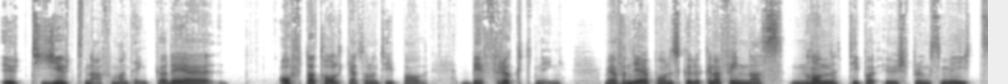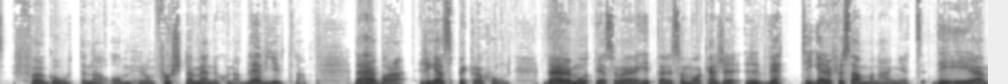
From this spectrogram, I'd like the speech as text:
utgjutna får man tänka, och det är ofta tolkat som någon typ av befruktning. Men jag funderar på om det skulle kunna finnas någon typ av ursprungsmyt för goterna om hur de första människorna blev gjutna. Det här är bara ren spekulation. Däremot det som jag hittade som var kanske vettigare för sammanhanget, det är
